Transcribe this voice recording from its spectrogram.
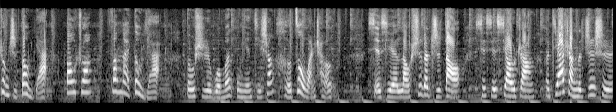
种植豆芽、包装、贩卖豆芽，都是我们五年级生合作完成。谢谢老师的指导，谢谢校长和家长的支持。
